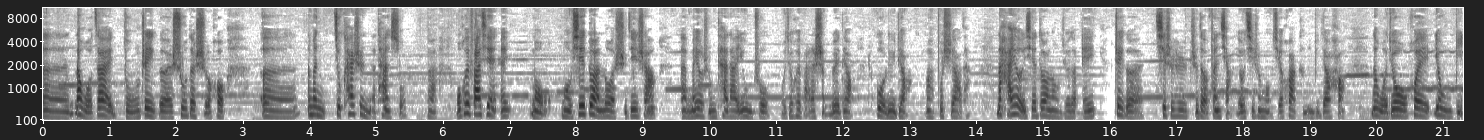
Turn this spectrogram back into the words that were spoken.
嗯，那我在读这个书的时候。呃，那么就开始你的探索，对吧？我会发现，哎，某某些段落实际上，呃，没有什么太大用处，我就会把它省略掉、过滤掉啊，不需要它。那还有一些段落，我觉得，哎，这个其实是值得分享，尤其是某些话可能比较好，那我就会用笔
